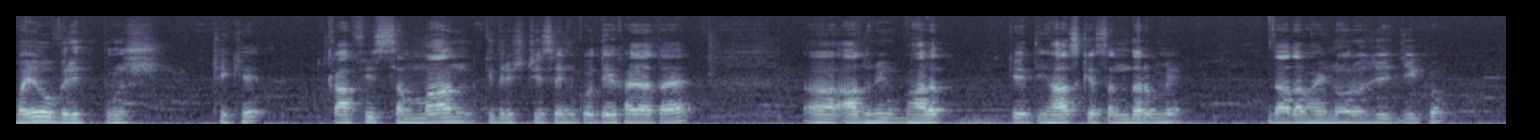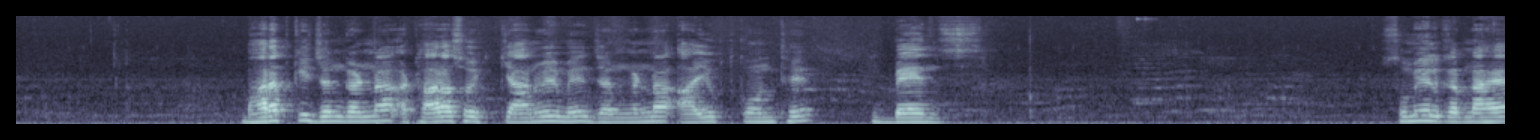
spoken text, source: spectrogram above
वयोवृद्ध पुरुष, ठीक है? काफ़ी सम्मान की दृष्टि से इनको देखा जाता है आधुनिक भारत के इतिहास के संदर्भ में दादा भाई नौरोजी जी को। भारत की जनगणना अठारह सौ इक्यानवे में जनगणना आयुक्त कौन थे? बेंस। सुमेल करना है,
